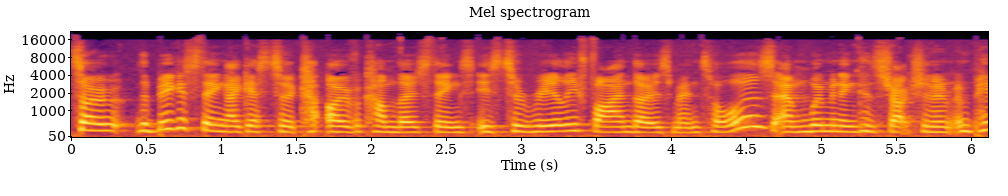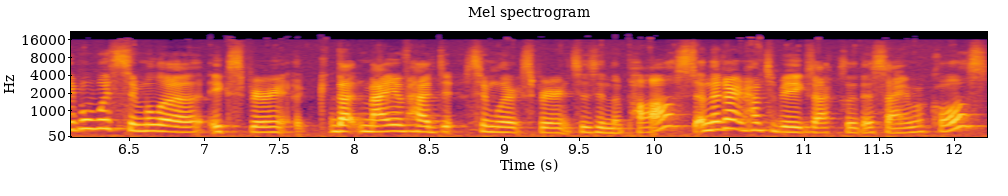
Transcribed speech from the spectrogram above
So the biggest thing, I guess, to overcome those things is to really find those mentors and women in construction and, and, people with similar experience that may have had similar experiences in the past, and they don't have to be exactly the same, of course.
